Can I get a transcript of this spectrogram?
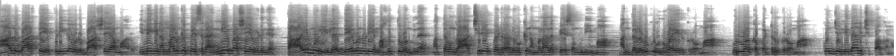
நாலு வார்த்தை எப்படிங்க ஒரு பாஷை பாஷையா மாறும். இன்னைக்கு நம்மளுக்கு பேசுற அந்நிய பாஷையை விடுங்க. தாய்மொழியில தேவனுடைய மகத்துவங்களை மத்தவங்க ஆச்சரியப்படுற அளவுக்கு நம்மளால பேச முடியுமா? அந்த அளவுக்கு உருவாயிருக்கிறோமா? உருவாக்கப்பட்டிருக்கிறோமா? கொஞ்சம் நிதானிச்சு பார்க்கணும்.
